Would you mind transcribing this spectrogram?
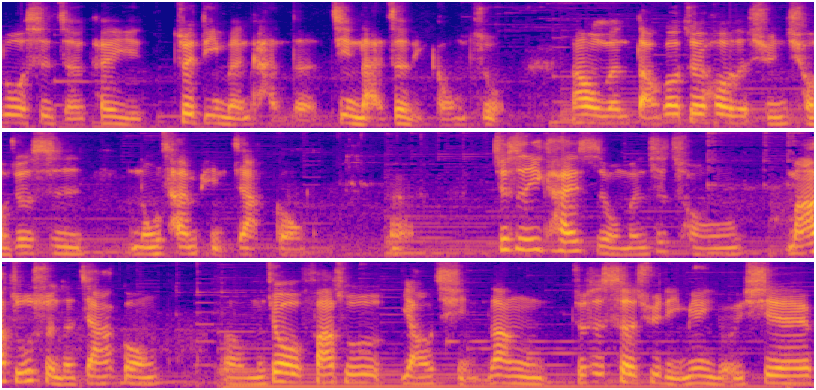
弱势者可以最低门槛的进来这里工作。然后我们祷告最后的寻求就是农产品加工，嗯，就是一开始我们是从麻竹笋的加工，呃，我们就发出邀请，让就是社区里面有一些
